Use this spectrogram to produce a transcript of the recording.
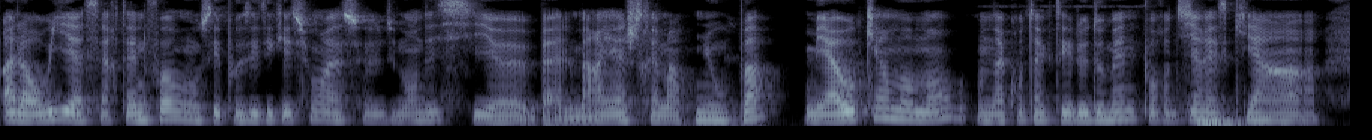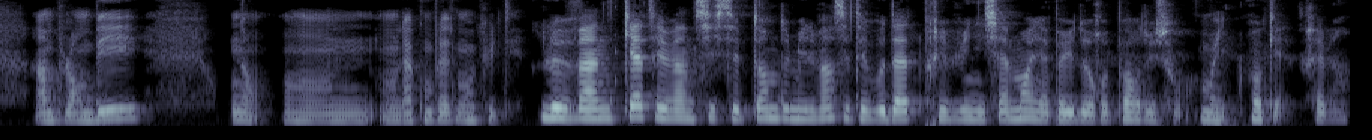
Alors oui, à certaines fois, on s'est posé des questions à se demander si euh, bah, le mariage serait maintenu ou pas, mais à aucun moment on a contacté le domaine pour dire est-ce qu'il y a un, un plan B? Non, on, on l'a complètement occulté. Le 24 et 26 septembre 2020, c'était vos dates prévues initialement, il n'y a pas eu de report du tout. Oui. Ok, très bien.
